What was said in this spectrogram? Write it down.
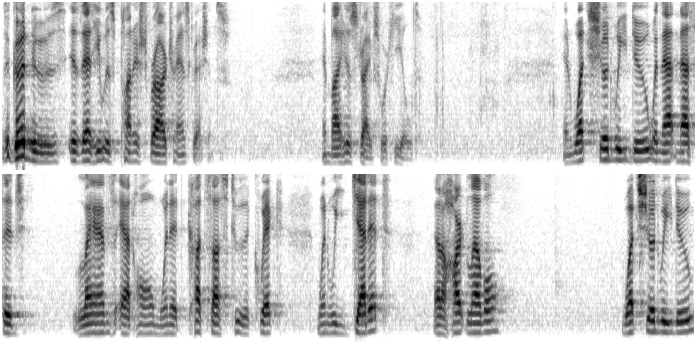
The good news is that he was punished for our transgressions, and by his stripes we're healed. And what should we do when that message lands at home, when it cuts us to the quick, when we get it at a heart level? What should we do?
